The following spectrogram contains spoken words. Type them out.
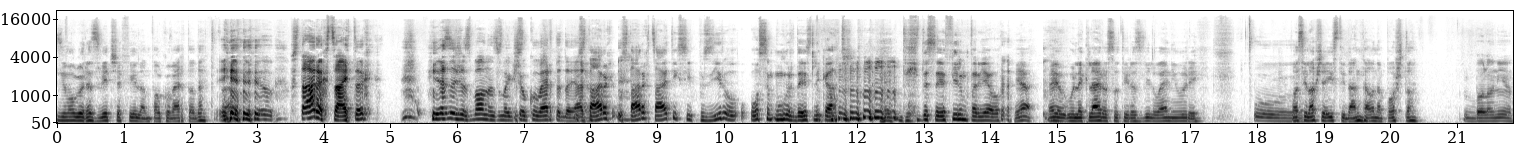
Zdaj mogel razviti še film, pa v kuverto dati. v starih cajtah, jaz se že spomnim, smo jih še v kuverte v dajali. starih, v starih cajtih si poziral 8 ur, da je slika, da, da se je film prijel. Ja, Ej, v Lecleru so ti razvili v eni uri, pa si lahko še isti dan dal na pošto. Bolonija.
